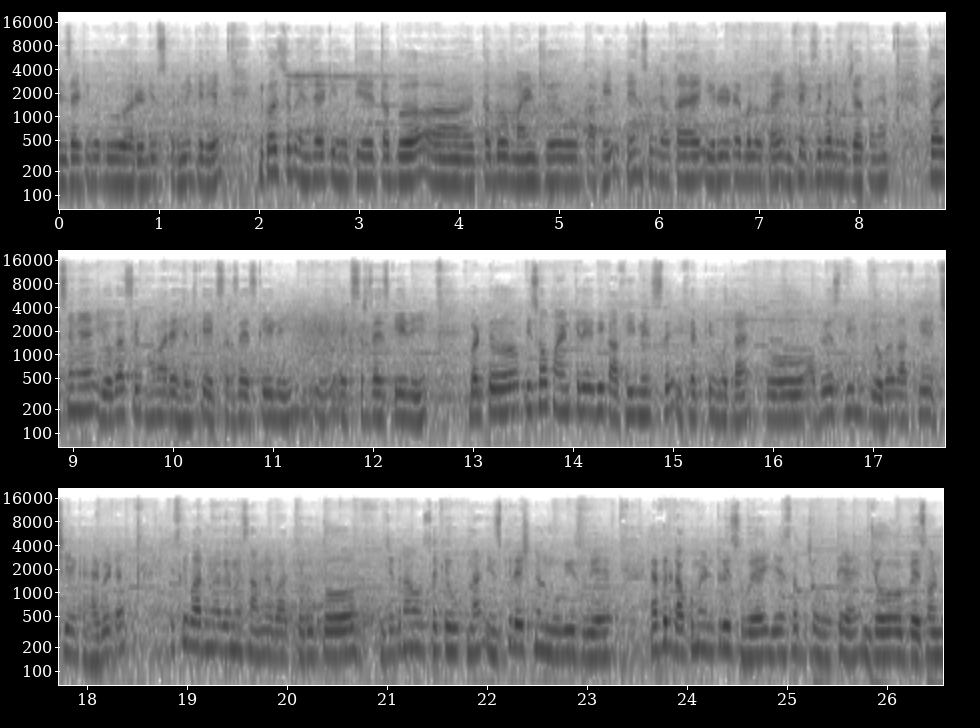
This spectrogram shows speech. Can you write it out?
एनजाइटी को रिड्यूस करने के लिए। बिकॉज़ जब एनजाइटी होती है, तब तब माइंड जो है, वो काफ़ी टेंस हो जाता है इरीटेबल होता है इनफ्लेक्सिबल हो जाता है। तो ऐसे में योगा सिर्फ़ हमारे हेल्थ के एक्सरसाइज के लिए एक्सरसाइज के लिए बट पीस ऑफ़ माइंड के लिए भी काफ़ी मीन्स इफ़ेक्टिव होता है। तो ऑब्वियसली योगा काफ़ी अच्छी एक हैबिट है। इसके बाद में अगर मैं सामने बात करूँ तो जितना हो सके उतना इंस्पिरेशनल मूवीज़ हुए या फिर डॉक्यूमेंट्रीज हुए ये सब जो होते हैं, जो बेस्ड ऑन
